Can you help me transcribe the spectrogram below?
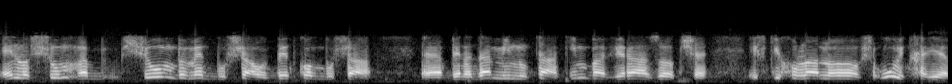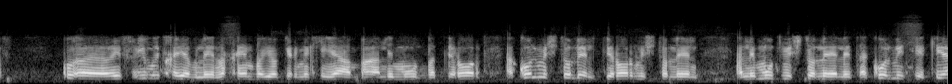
אין לו שום, שום באמת בושה, הוא איבד כל בושה. בן אדם מנותק, אם באווירה הזאת שהבטיחו לנו שהוא התחייב, אה, הוא התחייב להילחם ביוקר מחיה, באלימות, בטרור, הכל משתולל, טרור משתולל, אלימות משתוללת, הכל מתייקר,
